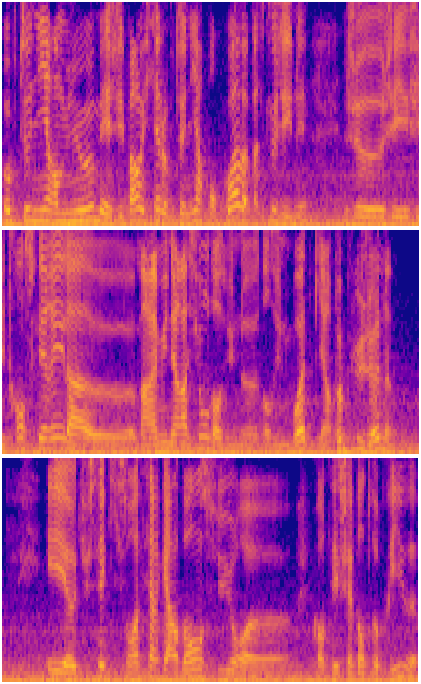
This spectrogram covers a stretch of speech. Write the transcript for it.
obtenir mieux, mais j'ai pas réussi à l'obtenir. Pourquoi? Bah Parce que j'ai transféré là euh, ma rémunération dans une dans une boîte qui est un peu plus jeune. Et tu sais qu'ils sont assez regardants sur quand tu es chef d'entreprise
